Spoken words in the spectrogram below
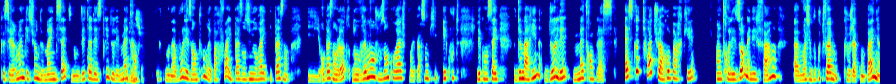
que c'est vraiment une question de mindset, donc d'état d'esprit, de les mettre en place. On a beau les entendre et parfois ils passent dans une oreille, ils passent, ils repassent dans l'autre. Donc vraiment, je vous encourage pour les personnes qui écoutent les conseils de Marine de les mettre en place. Est-ce que toi, tu as remarqué entre les hommes et les femmes, euh, moi j'ai beaucoup de femmes que j'accompagne,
